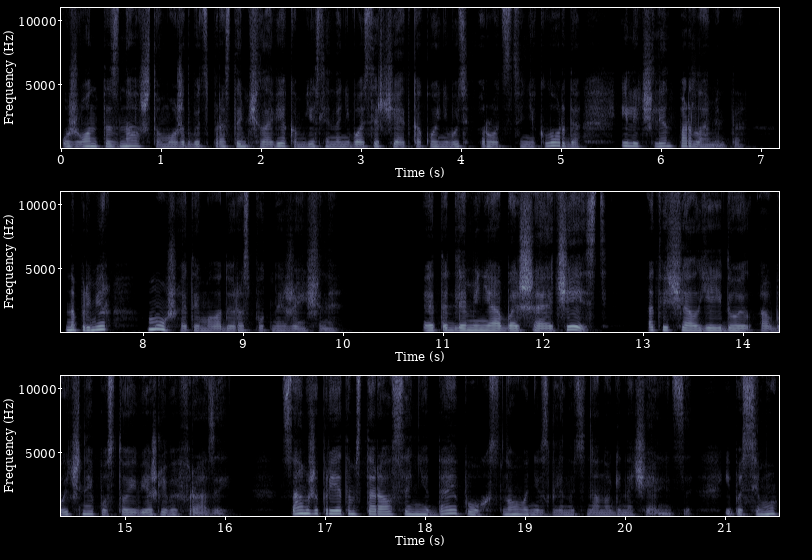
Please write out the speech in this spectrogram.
Уж он-то знал, что может быть простым человеком, если на него осерчает какой-нибудь родственник лорда или член парламента. Например, муж этой молодой распутной женщины. «Это для меня большая честь», — отвечал ей Дойл обычной пустой вежливой фразой. Сам же при этом старался, не дай бог, снова не взглянуть на ноги начальницы, и посему,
